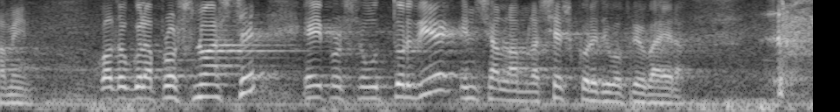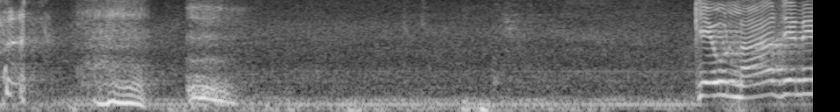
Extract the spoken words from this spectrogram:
আমিন। কতগুলো প্রশ্ন আসছে? এই প্রশ্ন উত্তর দিয়ে ইনশাল্লাহ আমরা শেষ করে দেব, প্রিয় ভাইয়েরা। কেউ না জেনে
